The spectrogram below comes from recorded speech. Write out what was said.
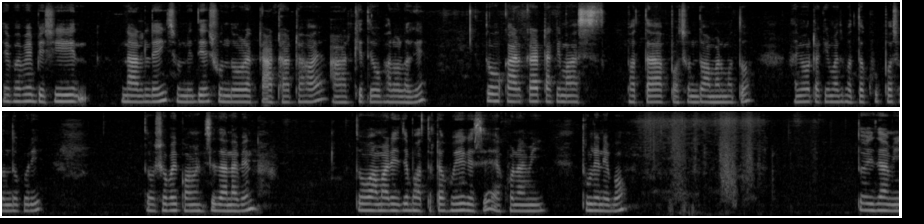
এভাবে বেশি নাড়লেই সুন্নি দিয়ে সুন্দর একটা আঠা আঠা হয় আর খেতেও ভালো লাগে। তো কার কার টাকি মাছ ভর্তা পছন্দ আমার মতো? আমিও টাকি মাছ ভর্তা খুব পছন্দ করি। তো সবাই কমেন্টসে জানাবেন। তো আমার এই যে ভর্তাটা হয়ে গেছে, এখন আমি তুলে নেব। তো এই যে আমি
